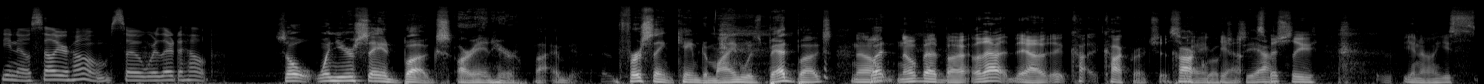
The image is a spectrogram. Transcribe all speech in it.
you know, sell your home. So we're there to help. so when you're saying bugs are in here, I, the first thing that came to mind was bed bugs. No, but no bed bug. Well, that yeah, it, co- cockroaches. right? Cockroaches, yeah. Especially, you know, you, s-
